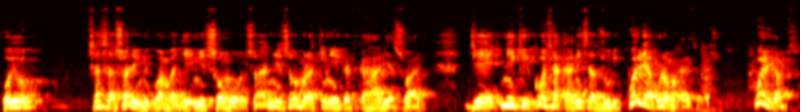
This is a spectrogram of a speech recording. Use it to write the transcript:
Kwa hiyo sasa swali ni kwamba je ni somo swali ni somo lakini katika hali ya swali. Je nikikosa kanisa zuri kweli hakuna makanisa mazuri. Kweli kabisa.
